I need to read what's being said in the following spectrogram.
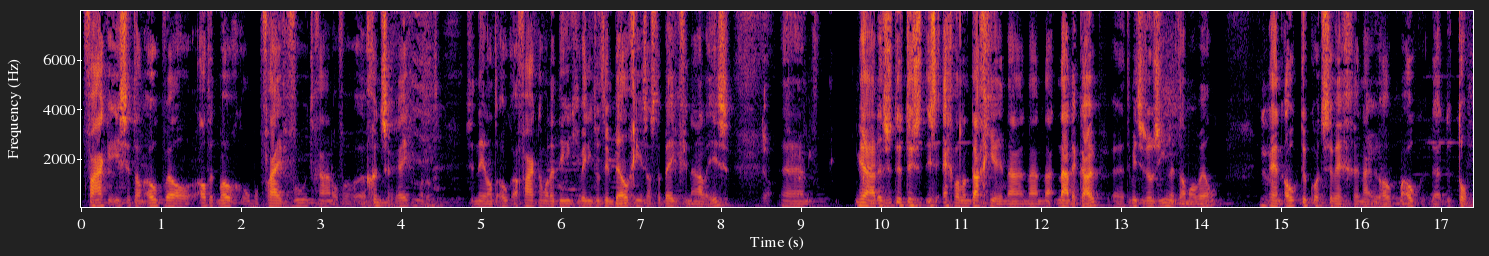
vaker is het dan ook wel altijd mogelijk om op vrij vervoer te gaan of een, gunstige regeling. Want dat is in Nederland ook vaak nog wel een dingetje. Ik weet niet hoe het in België is als de bekerfinale is. Ja, Ehm, ja, dus, dus het is echt wel een dagje naar, naar, naar, de Kuip. Eh, tenminste, zo zien we het allemaal wel. Ja. En ook de kortste weg eh, naar Europa. Maar ook de, de top,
